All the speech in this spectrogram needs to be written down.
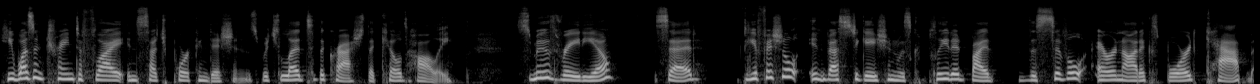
He wasn't trained to fly in such poor conditions, which led to the crash that killed Holly. Smooth Radio said the official investigation was completed by the Civil Aeronautics Board, CAB,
